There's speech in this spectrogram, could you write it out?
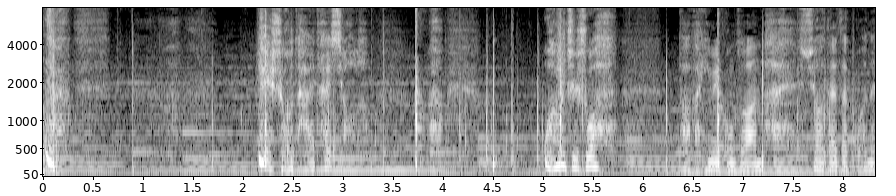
那时候他还太小了，我们只说。爸爸因为工作安排需要待在国内，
